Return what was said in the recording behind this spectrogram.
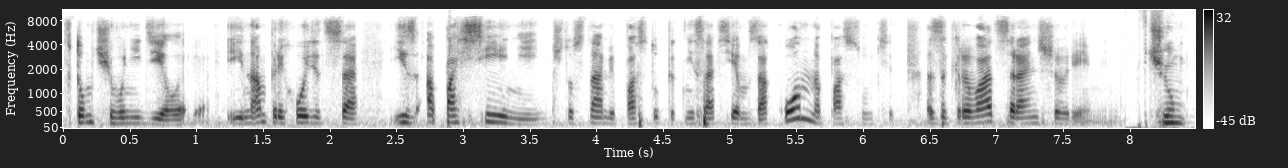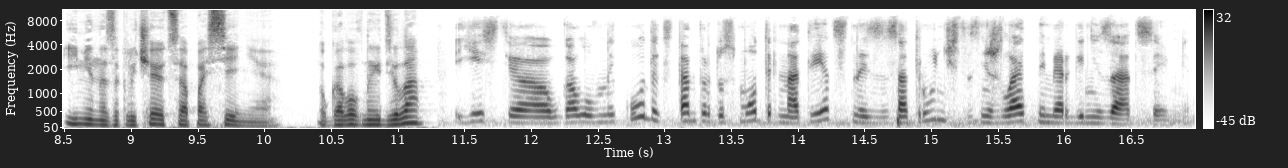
в том, чего не делали. И нам приходится из опасений, что с нами поступят не совсем законно, по сути, закрываться раньше времени. В чем именно заключаются опасения? Уголовные дела? есть э, уголовный кодекс, там предусмотрена ответственность за сотрудничество с нежелательными организациями.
